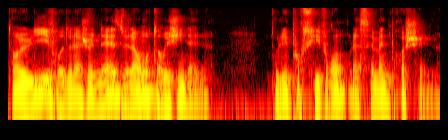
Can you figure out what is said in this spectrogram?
dans le livre de la Genèse, de la honte originelle. Nous les poursuivrons la semaine prochaine.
